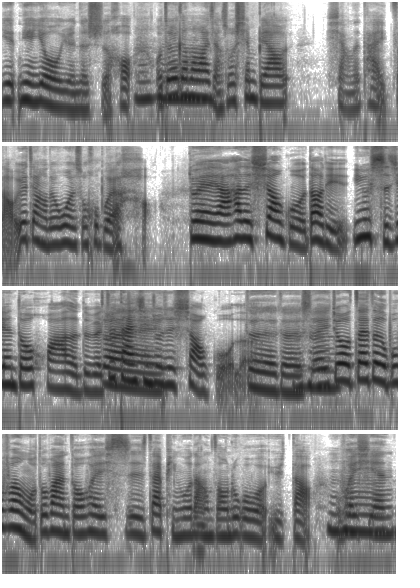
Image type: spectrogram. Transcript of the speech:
念念幼儿园的时候，嗯我都会跟妈妈讲说，先不要想的太早，因为这样都问说会不会好。对呀、它的效果到底，因为时间都花了，对不对？最对担心就是效果了。对对对，嗯所以就在这个部分，我多半都会是在评估当中，如果我遇到，我会先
